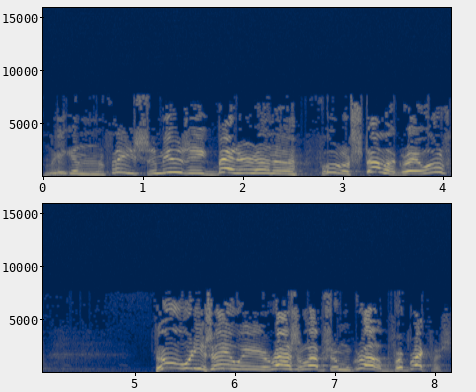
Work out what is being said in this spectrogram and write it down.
we can face the music better on a full stomach, Grey Wolf. So, what do you say we wrestle up some grub for breakfast?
